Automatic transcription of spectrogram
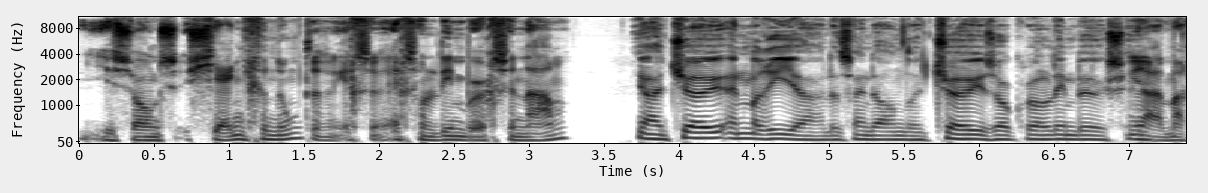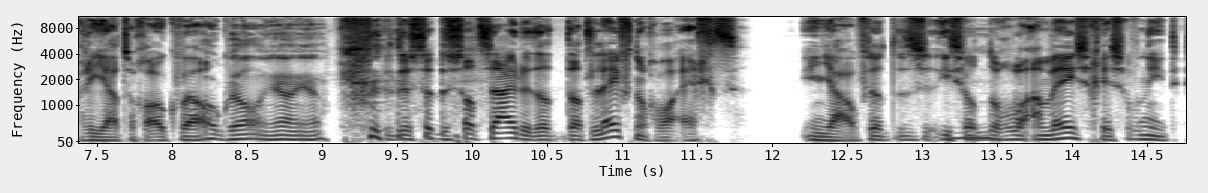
je zoons Sheng genoemd. Dat is echt, zo, echt zo'n Limburgse naam. Ja, Tjeu en Maria, dat zijn de andere. Tjeu is ook wel Limburgs. Ja. ja, Maria toch ook wel? Ook wel, ja, ja. dus, dus dat zuiden, dat, dat leeft nog wel echt in jou? Of dat is iets wat nog wel aanwezig is, of niet?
